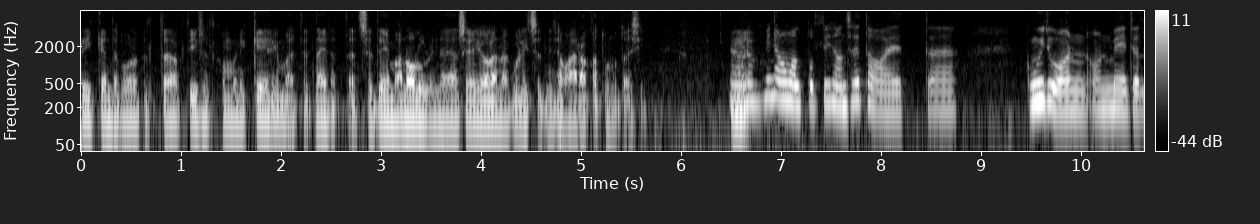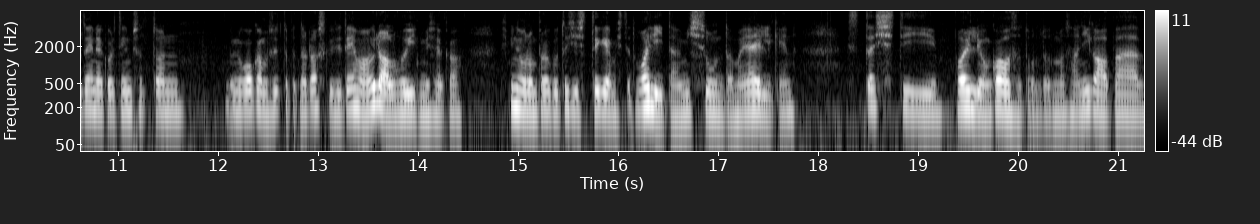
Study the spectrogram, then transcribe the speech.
riik enda poole pealt aktiivselt kommunikeerima, et, et näidata, et see teema on oluline ja see ei ole nagu lihtsalt niisama ära kadunud asi. ja noh, mina omalt poolt lisan seda, et kui muidu on, on meedial teinekord ilmselt on, minu kogemus ütleb, et on raskusi teema ülalhoidmisega, siis minul on praegu tõsist tegemist, et valida, mis suunda ma jälgin. sest hästi palju on kaasa tuldud, ma saan iga päev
